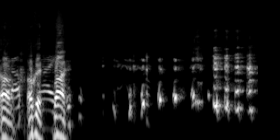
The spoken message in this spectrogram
Oh, off okay. line. Bye.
